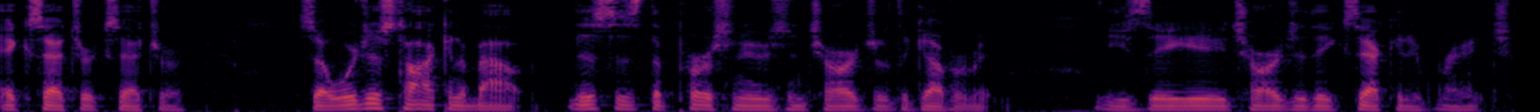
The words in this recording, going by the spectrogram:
etc., etc. So we're just talking about this is the person who's in charge of the government. He's in charge of the executive branch.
